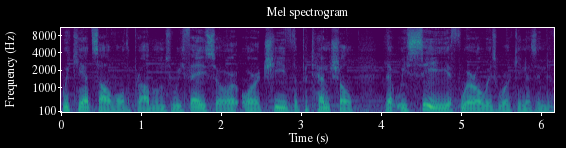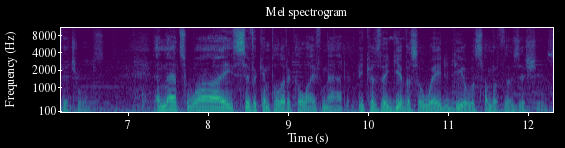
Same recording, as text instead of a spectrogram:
we can't solve all the problems we face or, or achieve the potential that we see if we're always working as individuals. And that's why civic and political life matter, because they give us a way to deal with some of those issues.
